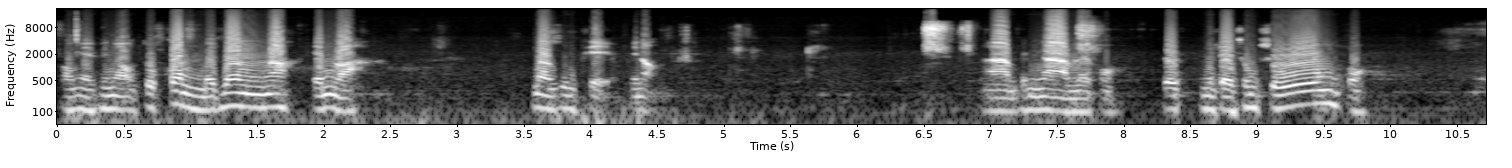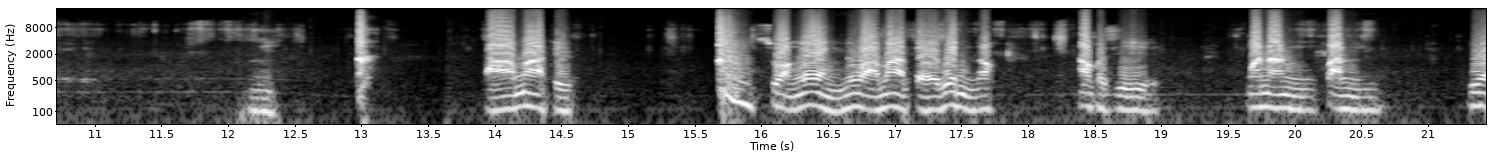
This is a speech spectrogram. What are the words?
พ่อแม่พี่น้องทุกคนในเบิ่งเนาะเห็นบ่เมืองกรุงเทพพี่น้องงามเป็นงามเลยผมตึกมีแต่สูงๆผมนี่ มมาถึงส่วงแรงหรือว่ามาแต่เว้นเนาะเอาก็สีมานั่งปั่นเรือ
